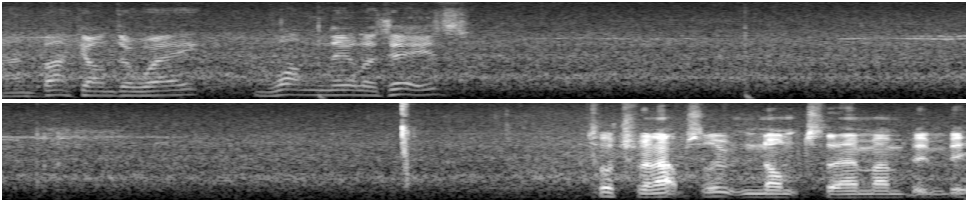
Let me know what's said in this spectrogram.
And back underway. 1-0 it is. Touch of an absolute nonce there, man, Bimby.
